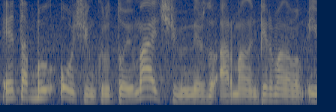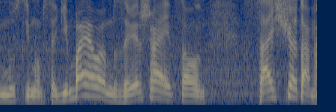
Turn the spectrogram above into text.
Это был очень крутой матч между Арманом Пирмановым и Муслимом Сагимбаевым. Завершается он со счетом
